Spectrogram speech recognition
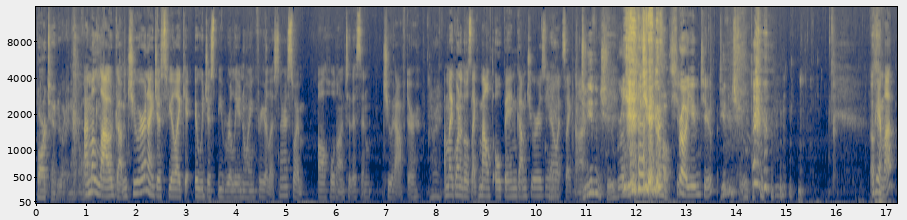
bartender Like right now. I'm a loud gum chewer, and I just feel like it, it would just be really annoying for your listeners. So I'm, I'll hold on to this and chew it after. All right. I'm like one of those like mouth open gum chewers. You know, Okay. it's like not. Do you even chew, bro? No. Bro, you can chew. Do you even chew? Okay, I'm up.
